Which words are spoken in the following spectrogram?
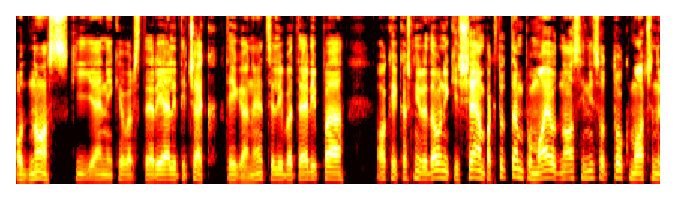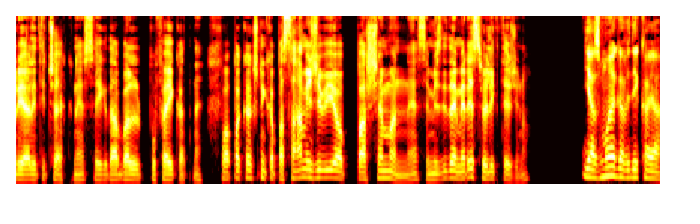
odnos, ki je neke vrste reality check tega, ne? celibateri pa. Ok, kakšni redovniki še, ampak tudi tam, po mojem, odnosi niso tako močen reality check, ne? se jih da bolj pofejkat. Pa pa kakšni, pa sami živijo, pa še manj, ne? se mi zdi, da jim je res veliko težino. Ja, z mojega vidika, ja.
